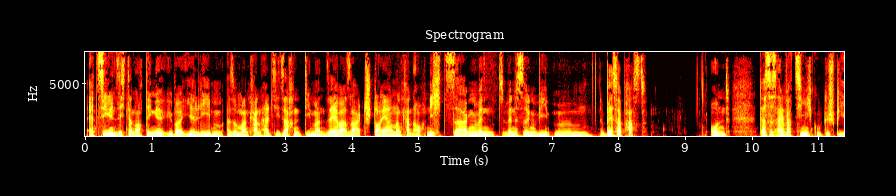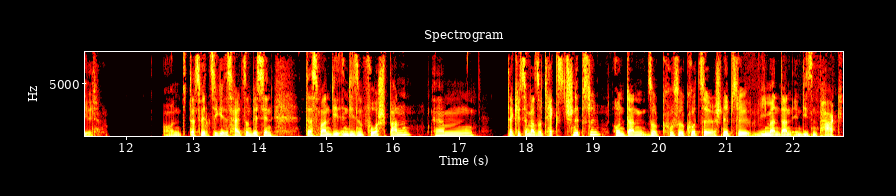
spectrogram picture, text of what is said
erzählen sich dann auch Dinge über ihr Leben. Also man kann halt die Sachen, die man selber sagt, steuern. Man kann auch nichts sagen, wenn wenn es irgendwie ähm, besser passt. Und das ist einfach ziemlich gut gespielt. Und das Witzige ist halt so ein bisschen, dass man die in diesem Vorspann ähm, da gibt's immer so Textschnipsel und dann so, so kurze Schnipsel, wie man dann in diesen Park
